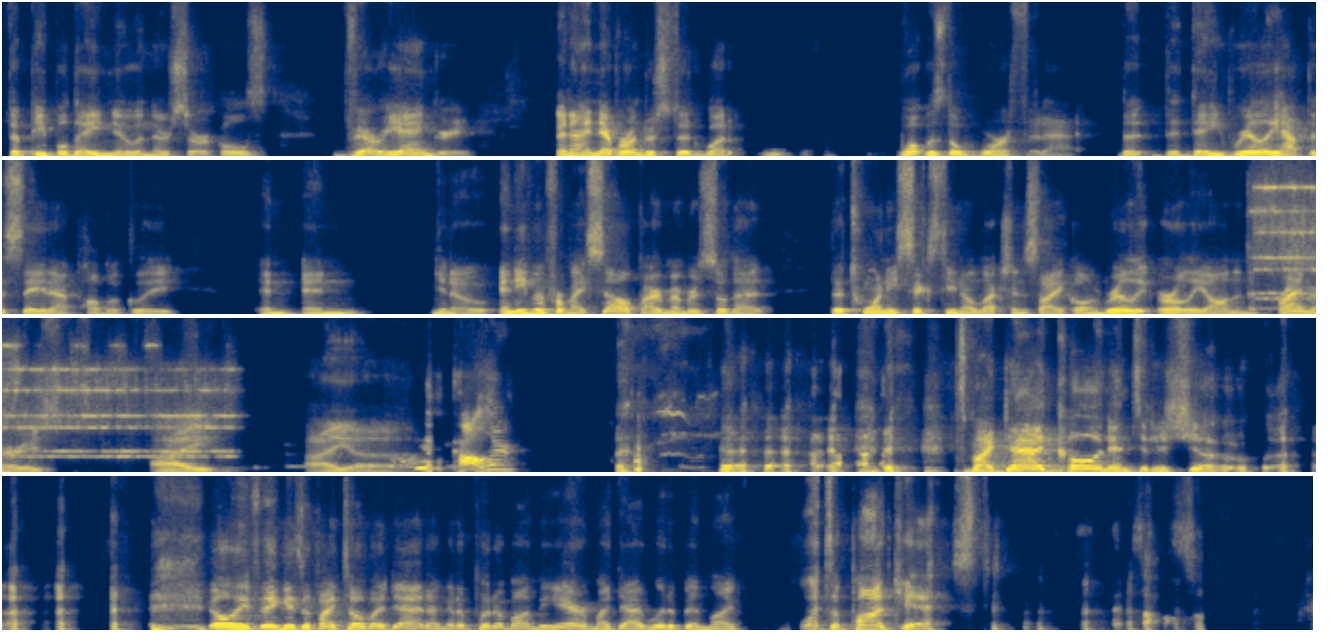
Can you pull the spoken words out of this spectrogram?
the people they knew in their circles very angry and i never understood what what was the worth of that? The, did they really have to say that publicly? And and you know, and even for myself, I remember so that the 2016 election cycle and really early on in the primaries, I I uh We have a caller. it's my dad calling into the show. the only thing is, if I told my dad I'm going to put him on the air, my dad would have been like, "What's a podcast?" That's awesome.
